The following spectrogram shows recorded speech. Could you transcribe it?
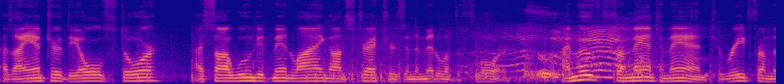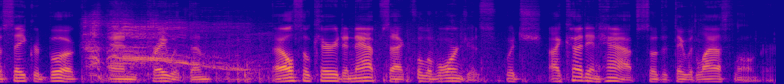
As I entered the old store, I saw wounded men lying on stretchers in the middle of the floor. I moved from man to man to read from the sacred book and pray with them. I also carried a knapsack full of oranges, which I cut in half so that they would last longer.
